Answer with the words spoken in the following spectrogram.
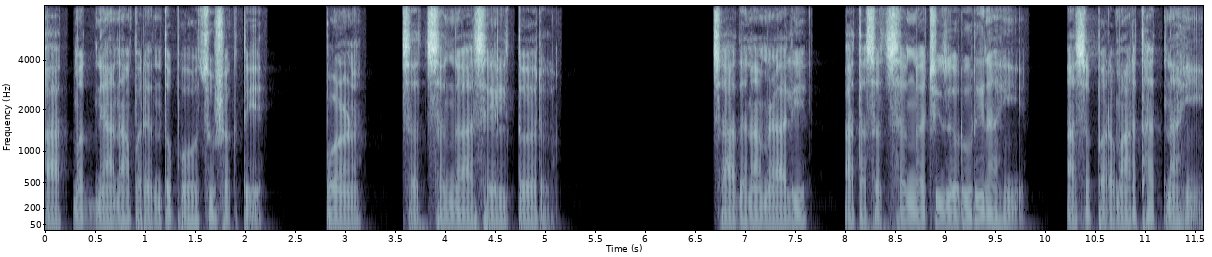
आत्मज्ञानापर्यंत पोहोचू शकते. पण सत्संग असेल तर? साधना मिळाली आता सत्संगाची जरुरी नाही असं परमार्थात नाही.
